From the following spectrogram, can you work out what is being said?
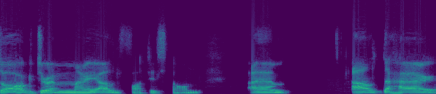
Dagdrömmar är alfatillstånd. Ehm, allt det här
